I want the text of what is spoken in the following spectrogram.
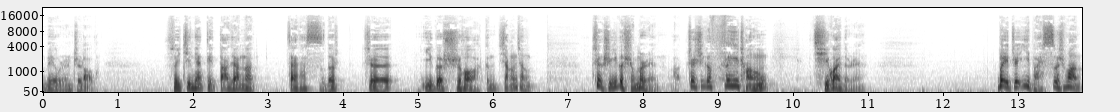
没有人知道了。所以今天给大家呢，在他死的这一个时候啊，跟讲讲这是一个什么人啊？这是一个非常奇怪的人。为这一百四十万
